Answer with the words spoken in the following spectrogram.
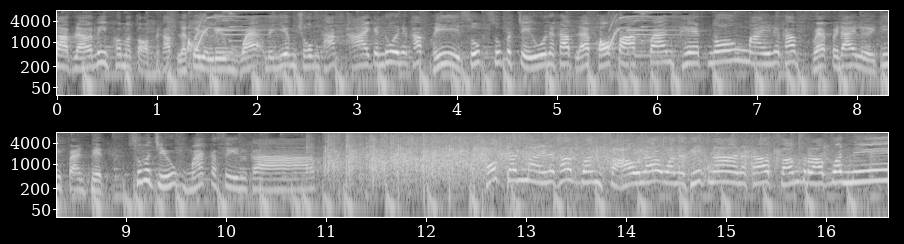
ทราบแล้วรีบเข้ามาตอบนะครับ แล้วก็อย่าลืมแวะมาเยี่ยมชมทักทายกันด้วยนะครับ พี่ซุปซุปเปอร์จิ๋วนะครับและขอฝากแฟนเพจน้องใหม่นะครับแวะไปได้เลยที่แฟนเพจซุปเปอร์จิ๋วแมกกาซีนครับพบกันใหม่นะครับวันเสาร์และวันอาทิตย์หน้านะครับสำหรับวันนี้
